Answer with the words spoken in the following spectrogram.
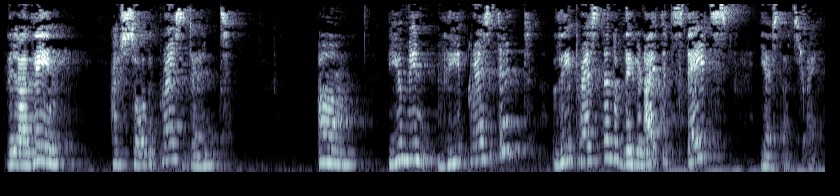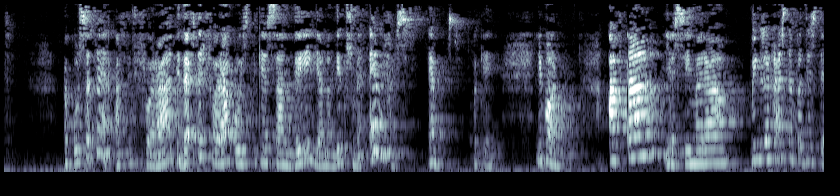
δηλαδή I saw the president. Um, you mean the president? The president of the United States? Yes, that's right. Ακούσατε αυτή τη φορά, τη δεύτερη φορά ακούστηκε σαν δι για να δείξουμε έμφαση. Έμφαση, okay. Λοιπόν, Αυτά για σήμερα. Μην ξεχάσετε να πατήσετε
